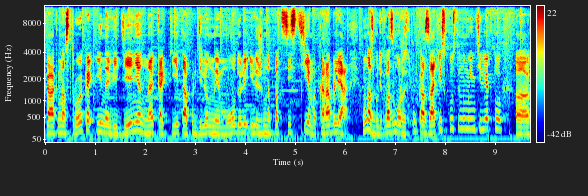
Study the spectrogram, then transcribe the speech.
как настройка и наведение на какие-то определенные модули или же на подсистемы корабля. У нас будет возможность указать искусственному интеллекту, а,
